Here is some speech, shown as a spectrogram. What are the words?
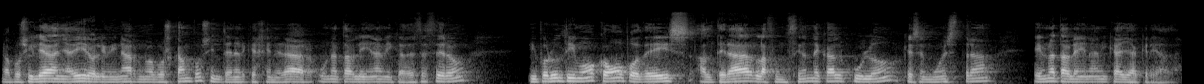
la posibilidad de añadir o eliminar nuevos campos sin tener que generar una tabla dinámica desde cero y por último, cómo podéis alterar la función de cálculo que se muestra en una tabla dinámica ya creada.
